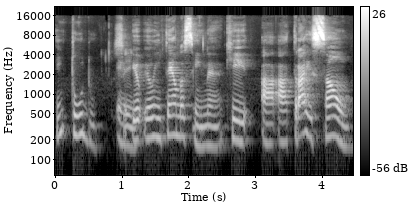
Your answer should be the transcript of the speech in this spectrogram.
em tudo. É, eu, eu, entendo assim, né, que a, a traição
